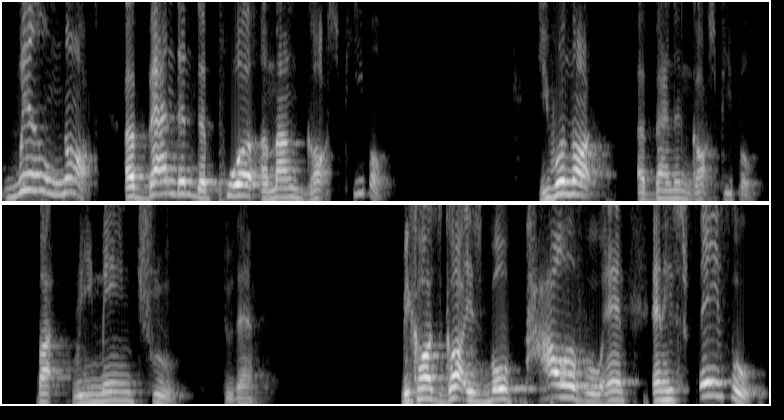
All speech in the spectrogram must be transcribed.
will not abandon the poor among God's people. He will not abandon God's people, but remain true to them. Because God is both powerful and, and He's faithful,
